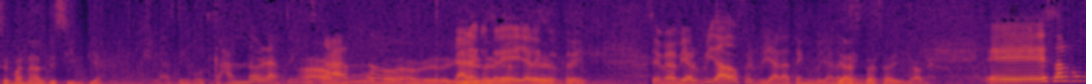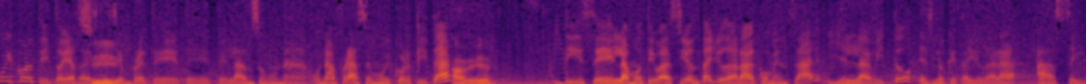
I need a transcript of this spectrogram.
semanal de Cintia. La estoy buscando, la estoy buscando. Vámonos, a ver, ya la encontré, ya la encontré. Se me había olvidado, pero ya la tengo, ya la Ya tengo. estás ahí, a ver. Eh, es algo muy cortito, ya sabes Sí. que siempre te, te, te lanzo una, una frase muy cortita. A ver. Dice, la motivación te ayudará a comenzar y el hábito es lo que te ayudará a seguir.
